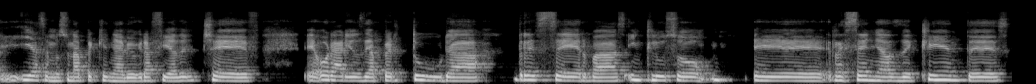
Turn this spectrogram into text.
y hacemos una pequeña biografía del chef, eh, horarios de apertura, reservas, incluso reseñas de clientes,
